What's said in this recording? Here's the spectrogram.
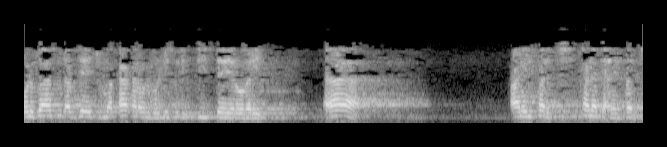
ol baasuu dhabdee jechuun maqaa kana ol mul'isuu dhiistee yeroo garii haya عن الفرج كانت عن الفرج.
